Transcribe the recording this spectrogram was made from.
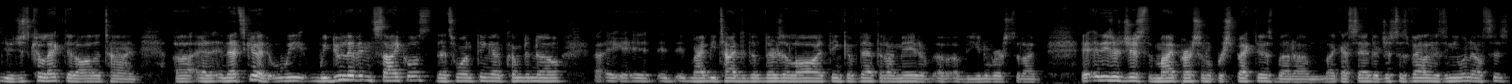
you just collect it all the time. Uh, and, and, that's good. We we do live in cycles. That's one thing i've come to know. Uh, it, it, it, might be tied to the, there's a law i think of that that i made of, of, of the universe that i these are just my personal perspectives but um, like i said they're just as valid as anyone else's.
